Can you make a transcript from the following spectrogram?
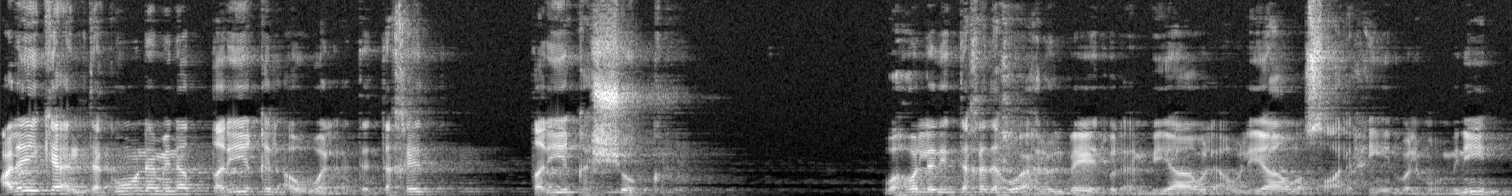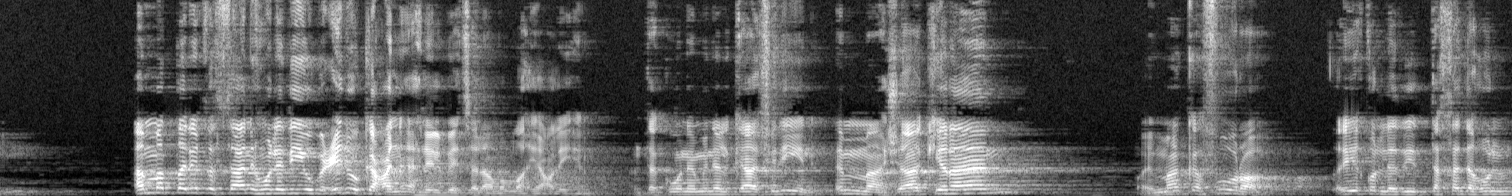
عليك أن تكون من الطريق الأول أن تتخذ طريق الشكر. وهو الذي اتخذه أهل البيت والأنبياء والأولياء والصالحين والمؤمنين. أما الطريق الثاني هو الذي يبعدك عن أهل البيت سلام الله عليهم. أن تكون من الكافرين إما شاكرا وإما كفورا. الطريق الذي اتخذه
